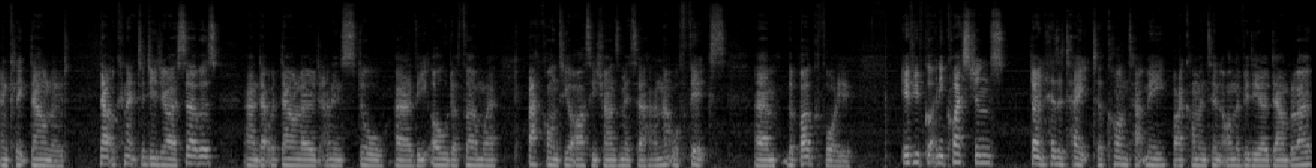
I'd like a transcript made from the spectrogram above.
and click download. That will connect to DJI servers and that would download and install uh, the older firmware back onto your RC transmitter and that will fix um, the bug for you. If you've got any questions don't hesitate to contact me by commenting on the video down below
